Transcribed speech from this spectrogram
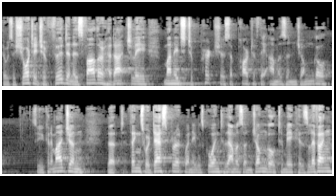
There was a shortage of food, and his father had actually managed to purchase a part of the Amazon jungle. So you can imagine that things were desperate when he was going to the Amazon jungle to make his living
